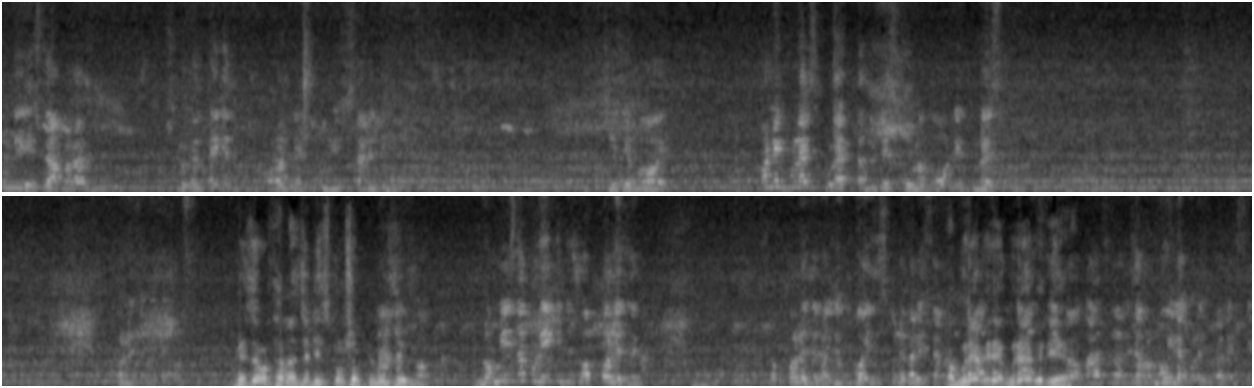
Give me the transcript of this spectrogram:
চলে গেছে আবার আসবে সেখান থেকে তো কিছু করার নেই পুলিশ চারিদিকে কি যে হয়। অনেকগুলা স্কুল একটা দুটো স্কুল না তো অনেকগুলা স্কুল। মির্জাপুর থানার যে স্কুল সব মির্জাপুরেই কিন্তু সব কলেজে না। সব কলেজে না, যে স্কুলে ফেলেছে, ঘুরে ফিরে, ঘুরে ফিরে। girls কলেজে, আবার মহিলা কলেজে ফেলেছে।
